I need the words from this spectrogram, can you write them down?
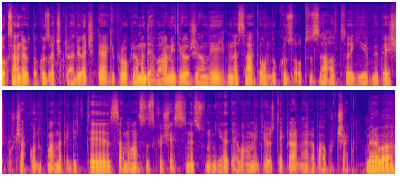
...94.9 Açık Radyo Açık Dergi programı devam ediyor. Canlı yayınına saat 19.36-25 Burçak Konukman'la birlikte zamansız köşesini sunmaya devam ediyoruz. Tekrar merhaba Burçak. Merhaba.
